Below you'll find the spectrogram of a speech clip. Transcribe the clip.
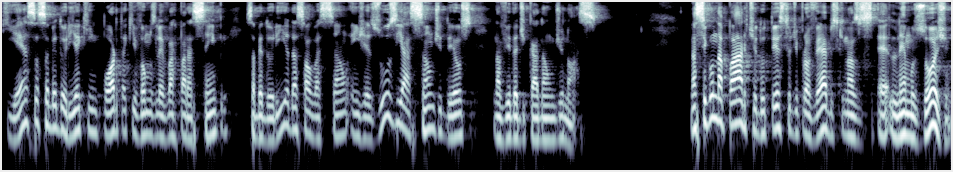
Que essa sabedoria que importa que vamos levar para sempre, sabedoria da salvação em Jesus e a ação de Deus na vida de cada um de nós. Na segunda parte do texto de Provérbios que nós é, lemos hoje,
